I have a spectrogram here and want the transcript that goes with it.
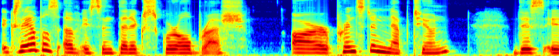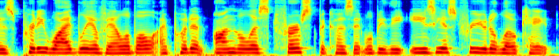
examples of a synthetic squirrel brush are Princeton Neptune. This is pretty widely available. I put it on the list first because it will be the easiest for you to locate.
